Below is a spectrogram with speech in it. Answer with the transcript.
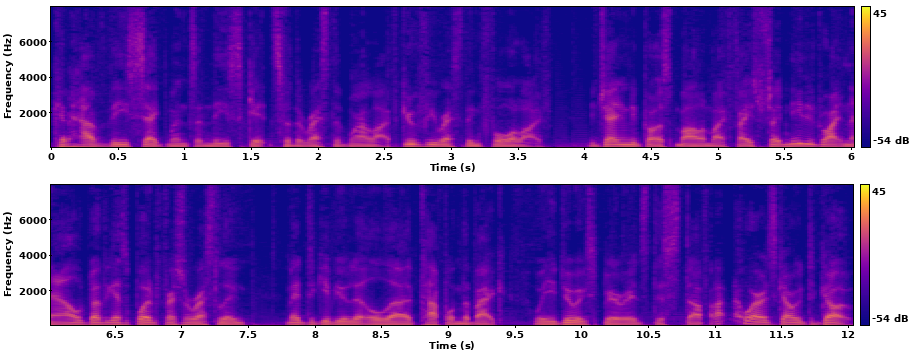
can have these segments and these skits for the rest of my life. Goofy Wrestling for life. You genuinely put a smile on my face, which I needed right now. Don't forget, support professional wrestling. Meant to give you a little uh, tap on the back when you do experience this stuff. I don't know where it's going to go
